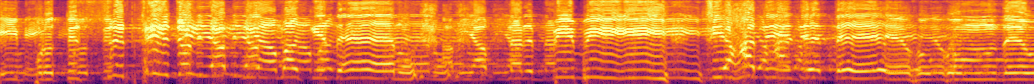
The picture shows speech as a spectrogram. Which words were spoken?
এই প্রতিশ্রুতি যদি আপনি আমাকে দেন আমি আপনার বিবি জিহাদে যেতে হুকুম দেব।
